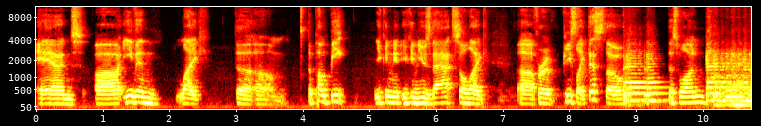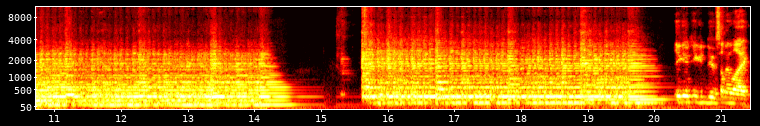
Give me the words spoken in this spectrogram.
and uh, even like the um, the punk beat. You can you can use that. So like uh, for a piece like this, though, this one. You can, you can do something like.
